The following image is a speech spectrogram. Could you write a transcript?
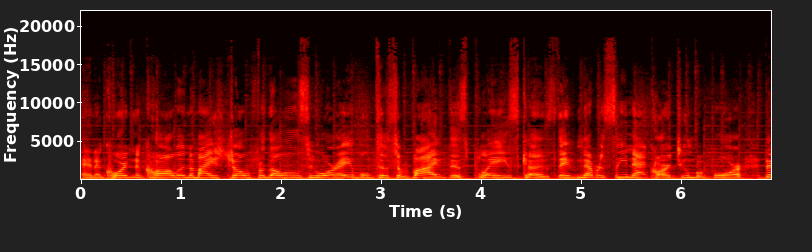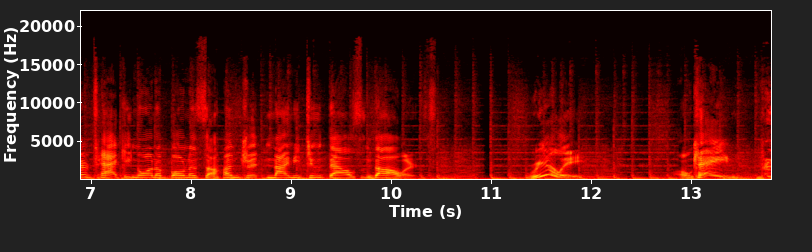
And according to Carl and the Maestro, for those who are able to survive this place because they've never seen that cartoon before, they're tacking on a bonus $192,000. Really? Okay.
